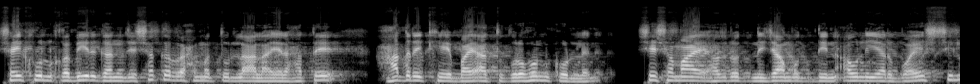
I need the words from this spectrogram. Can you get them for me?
শেখুল কবির গঞ্জে শকর রহমতুল্লাহ আলাইয়ের হাতে হাত রেখে বায়াত গ্রহণ করলেন। সে সময় হজরত নিজামুদ্দিন আউলিয়ার বয়স ছিল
